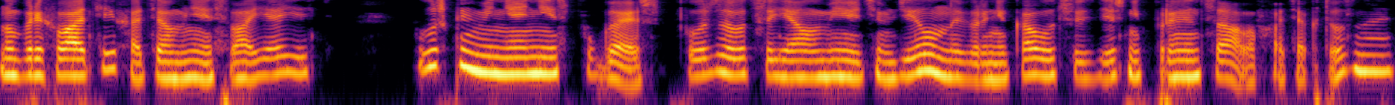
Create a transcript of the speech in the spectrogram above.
Ну, прихвати, хотя у меня и своя есть. Пушкой меня не испугаешь. Пользоваться я умею этим делом наверняка лучше здешних провинциалов, хотя кто знает.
